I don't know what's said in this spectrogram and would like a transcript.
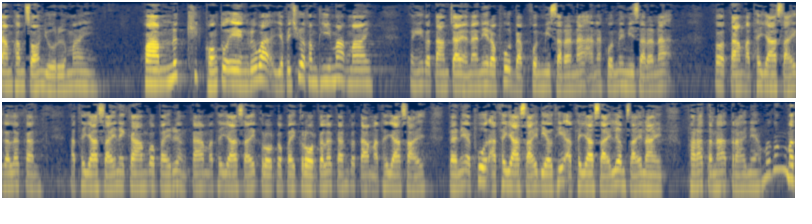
ตามคำสอนอยู่หรือไม่ ความนึกคิดของตัวเอง หรือว่าอย่าไปเชื่อคำพีมากมายอย่างนี้ก็ตามใจนะนี่เราพูดแบบคนมีสารณะนะคนไม่มีสารณะ ก็ตามอัธยาศัยกันแล้วกัน อัธยาศัยในกามก็ไปเรื่องกาม อัธยาศัยโกรธก็ไปโกรธกันแล้วกัน ก็ตามอัธยาศัย แต่นี่พูดอัธยาศัยเดียวที่อัธยาศัยเลื่อมใสในพระรัตนตรัยเนี่ยมันต้องมา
